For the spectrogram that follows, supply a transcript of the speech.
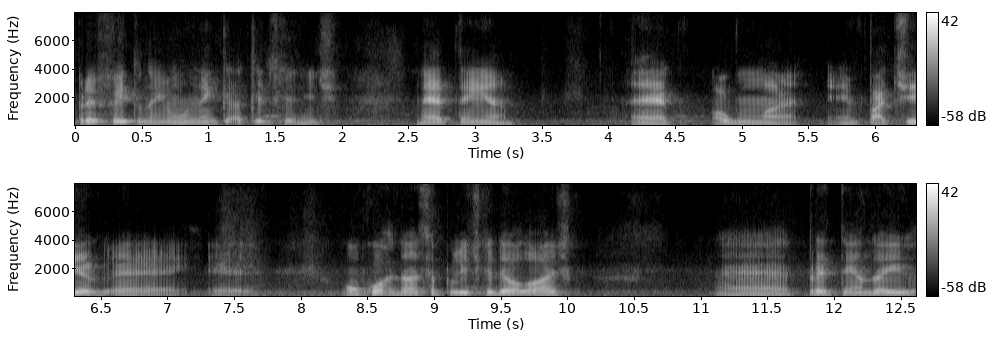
prefeito nenhum, nem aqueles que a gente né, tenha é, alguma empatia, é, é, concordância política ideológica. É, pretendo aí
